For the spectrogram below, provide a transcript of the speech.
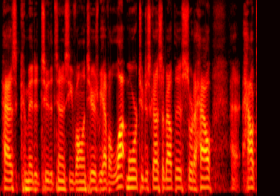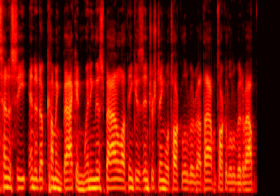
has committed to the Tennessee Volunteers. We have a lot more to discuss about this, sort of how Uh, how Tennessee ended up coming back and winning this battle. I think is interesting. We'll talk a little bit about that. We'll talk a little bit about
